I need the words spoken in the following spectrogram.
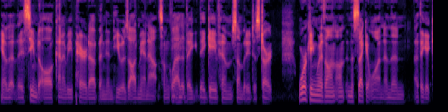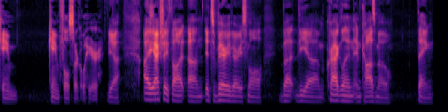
You know that they seem to all kind of be paired up, and then he was odd man out. So I'm glad that they they gave him somebody to start working with on, on in the second one, and then I think it came came full circle here. Yeah, I actually thought um, it's very very small, but the um, Kraglin and Cosmo thing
